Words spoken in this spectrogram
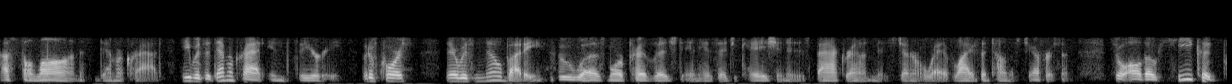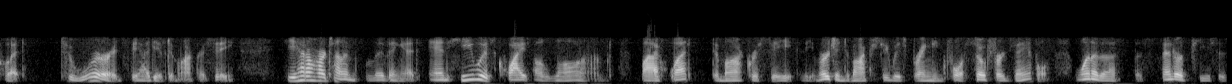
a salon Democrat. He was a Democrat in theory, but of course, there was nobody who was more privileged in his education, in his background, in his general way of life than Thomas Jefferson. So, although he could put to words the idea of democracy, he had a hard time living it, and he was quite alarmed by what democracy, the emerging democracy, was bringing forth. So, for example, one of the, the centerpieces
